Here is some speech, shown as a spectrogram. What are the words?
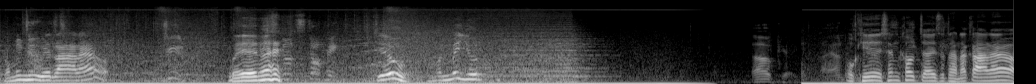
เราไม่มีเวลาแล้ว Jill, เวรเลย not stopping. จิวมันไม่หยุด Okay. โอเค ฉันเข้าใจสถานการณ์แล้ว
